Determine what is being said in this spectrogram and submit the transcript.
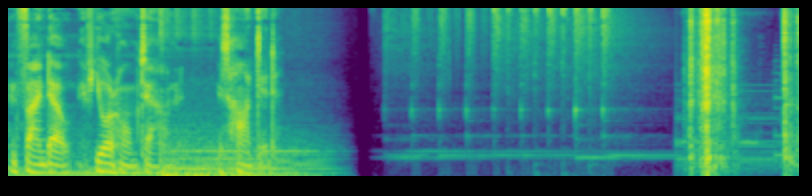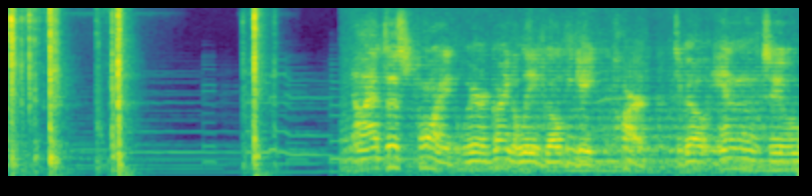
and find out if your hometown is haunted. Now, at this point, we're going to leave Golden Gate Park to go into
